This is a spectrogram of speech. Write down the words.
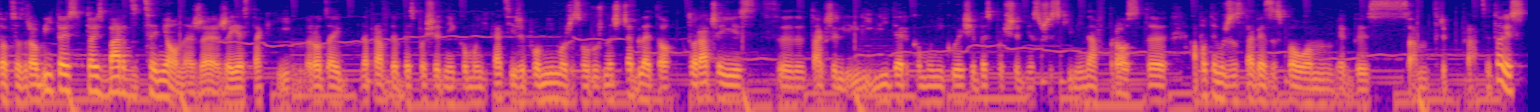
to, co zrobi. I to jest, to jest bardzo cenione, że, że jest taki rodzaj naprawdę bezpośredniej komunikacji, że pomimo, że są różne szczeble, to, to raczej jest y, tak, że li, lider komunikuje się bezpośrednio z wszystkimi na wprost, y, a potem już zostawia zespołom jakby sam tryb pracy. To jest,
